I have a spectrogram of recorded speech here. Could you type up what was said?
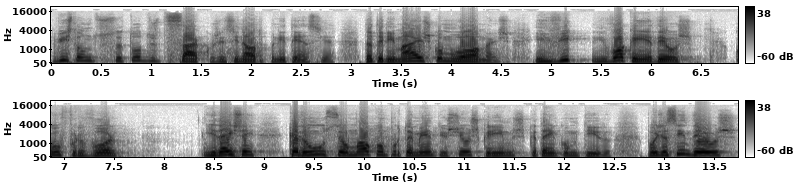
Vistam-se todos de sacos em sinal de penitência, tanto animais como homens. Invoquem a Deus com fervor e deixem cada um o seu mau comportamento e os seus crimes que têm cometido, pois assim Deus,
